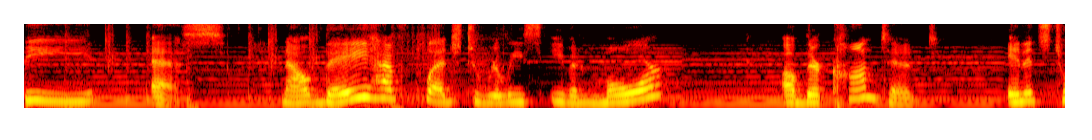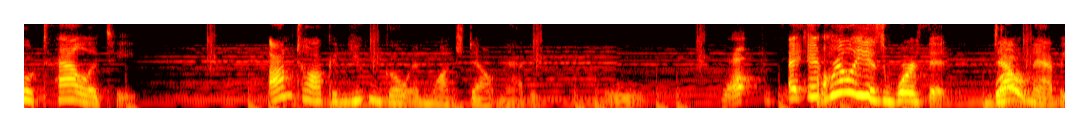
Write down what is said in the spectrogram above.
PBS. Now, they have pledged to release even more of their content in its totality. I'm talking, you can go and watch Downton Abbey. Ooh. Well, It really is worth it. Downton Abbey.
